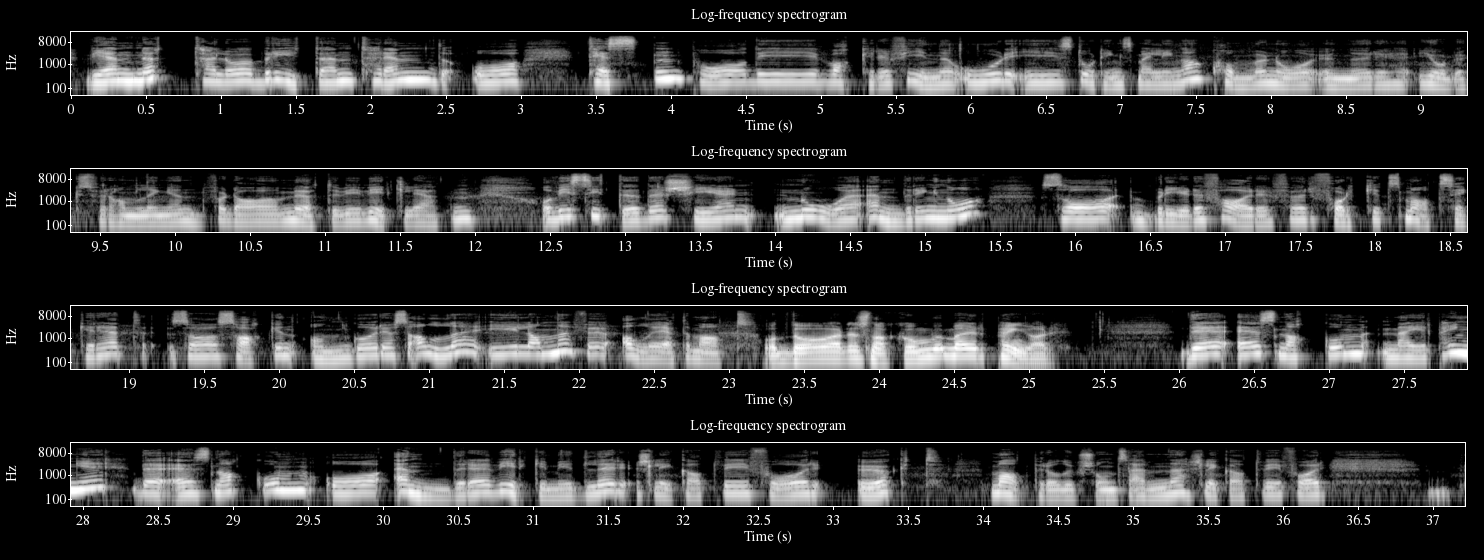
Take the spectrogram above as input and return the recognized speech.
Vi er nødt til å bryte en trend, og testen på de vakre, fine ord i stortingsmeldinga kommer nå under jordbruksforhandlingen, for da møter vi virkeligheten. Og hvis ikke det skjer noe endring nå, så blir det fare for folkets matsikkerhet. Så saken angår oss alle i landet, for alle eter mat. Og da er det snakk om mer penger? Det er snakk om mer penger. Det er snakk om å endre virkemidler slik at vi får økt matproduksjonsevne. Slik at vi får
